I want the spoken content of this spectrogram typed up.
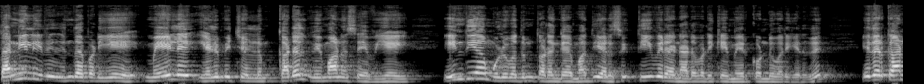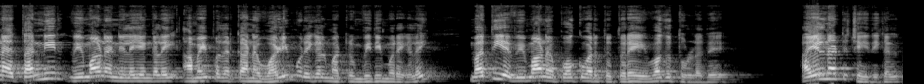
தண்ணீரில் இருந்தபடியே மேலே எழும்பிச் செல்லும் கடல் விமான சேவையை இந்தியா முழுவதும் தொடங்க மத்திய அரசு தீவிர நடவடிக்கை மேற்கொண்டு வருகிறது. இதற்கான தண்ணீர் விமான நிலையங்களை அமைப்பதற்கான வழிமுறைகள் மற்றும் விதிமுறைகளை மத்திய விமான போக்குவரத்து துறை வகுத்துள்ளது. அயல்நாட்டு செய்திகள்.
